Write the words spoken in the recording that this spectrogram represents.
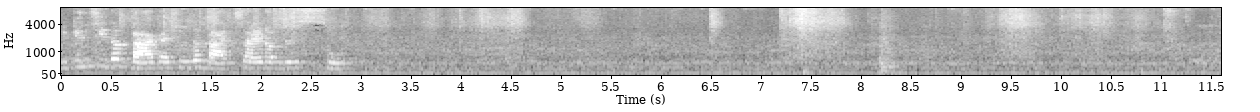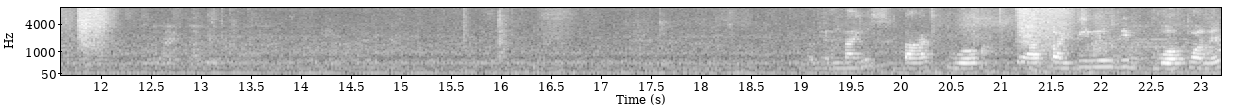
you can see the back i show the back side of this suit Okay, nice back work. They have continuously work on it.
